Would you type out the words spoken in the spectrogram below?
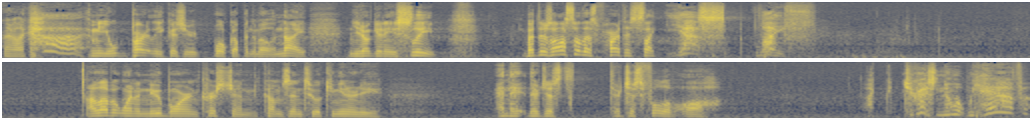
They're like, ah. I mean, partly because you woke up in the middle of the night and you don't get any sleep. But there's also this part that's like, yes, life. I love it when a newborn Christian comes into a community and they, they're just they're just full of awe. Like, do you guys know what we have?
